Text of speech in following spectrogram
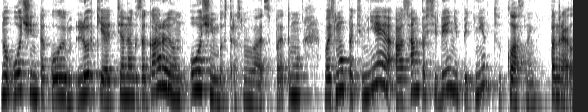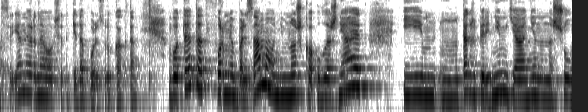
но очень такой легкий оттенок загара, и он очень быстро смывается. Поэтому возьму потемнее, а сам по себе не пятнит. Классный, понравился. Я, наверное, его все-таки допользую как-то. Вот этот в форме бальзама, он немножко увлажняет, и также перед ним я не наношу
